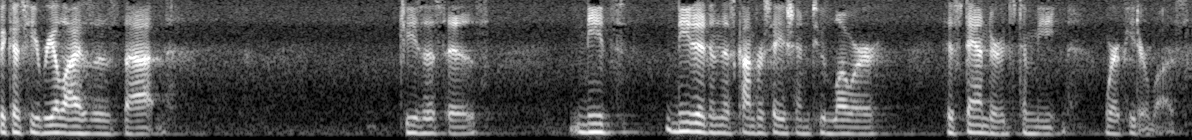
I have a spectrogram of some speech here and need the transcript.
because he realizes that Jesus is needs needed in this conversation to lower his standards to meet where Peter was.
